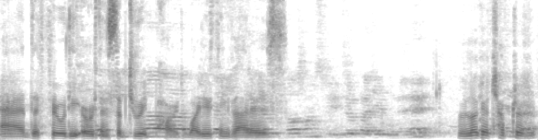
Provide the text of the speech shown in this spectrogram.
add the fill the earth and subdue it part. Why do you think that is? We look at chapter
